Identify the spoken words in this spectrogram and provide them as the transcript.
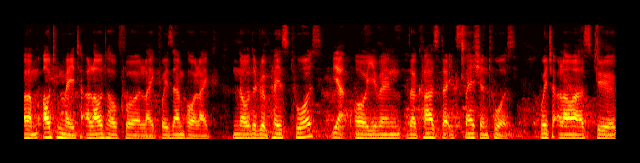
um, automate a lot of, uh, like for example, like node replace tools, Yeah. or even the cluster expansion tools, which allow us to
